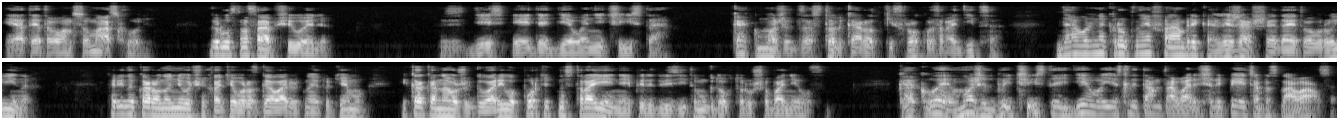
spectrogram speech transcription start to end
И от этого он с ума сходит. Грустно сообщил Эдя. Здесь, Эдя, дело нечисто. Как может за столь короткий срок возродиться довольно крупная фабрика, лежавшая до этого в руинах? Карина Карона не очень хотела разговаривать на эту тему, и, как она уже говорила, портить настроение перед визитом к доктору Шабанилову. Какое может быть чистое дело, если там товарищ Репеец обосновался?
